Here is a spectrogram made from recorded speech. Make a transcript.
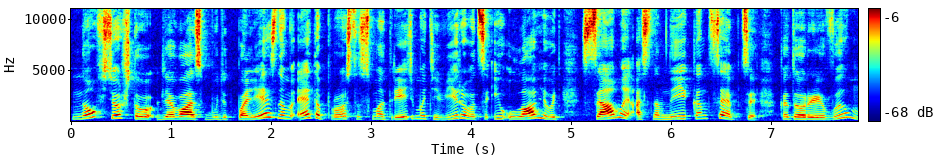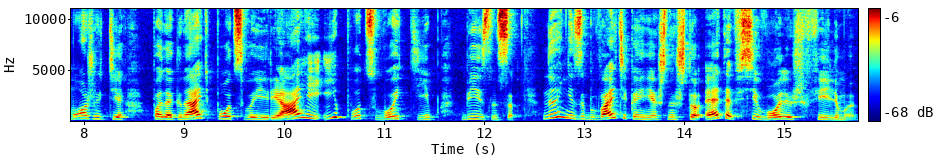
но все, что для вас будет полезным, это просто смотреть, мотивироваться и улавливать самые основные концепции, которые вы можете подогнать под свои реалии и под свой тип бизнеса. Ну и не забывайте, конечно, что это всего лишь фильмы.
